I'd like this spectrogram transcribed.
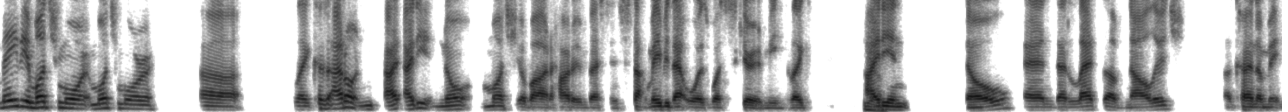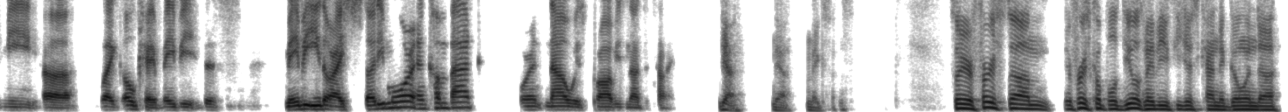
maybe much more, much more uh, like because I don't, I, I didn't know much about how to invest in stock. Maybe that was what scared me. Like yeah. I didn't know, and that lack of knowledge uh, kind of made me uh, like, okay, maybe this, maybe either I study more and come back, or now is probably not the time. Yeah, yeah, makes sense. So your first, um, your first couple of deals, maybe you could just kind of go into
